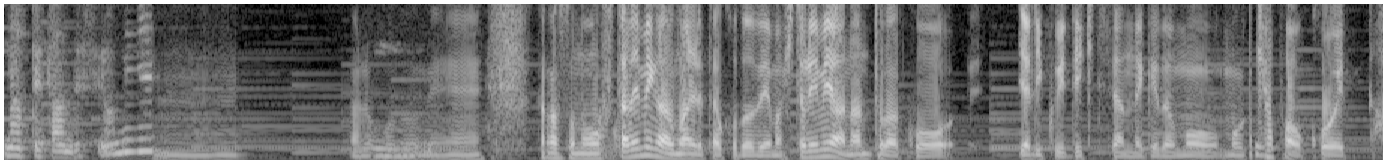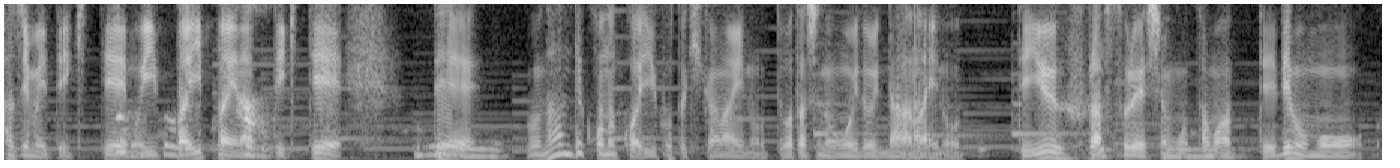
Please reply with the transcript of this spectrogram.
なってたんですよね。うん。なるほどね。なんかその2人目が生まれたことで、まあ、1人目はなんとかこうやりくりできてたんだけどももうキャパを超え始めてきて、うん。もういっぱいいっぱいになってきて、でうん。なんでこの子は言うこと聞かないのって私の思い通りにならないのっていうフラストレーションも溜まってでももう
